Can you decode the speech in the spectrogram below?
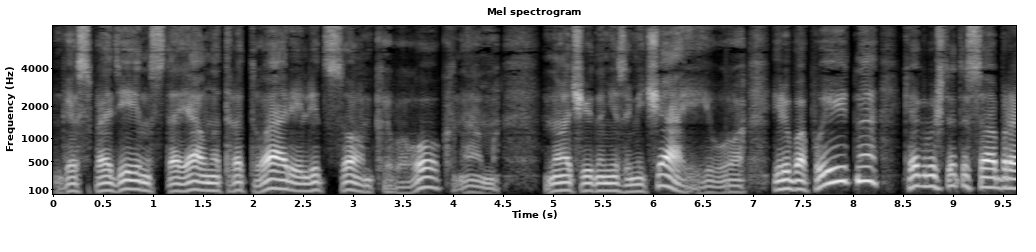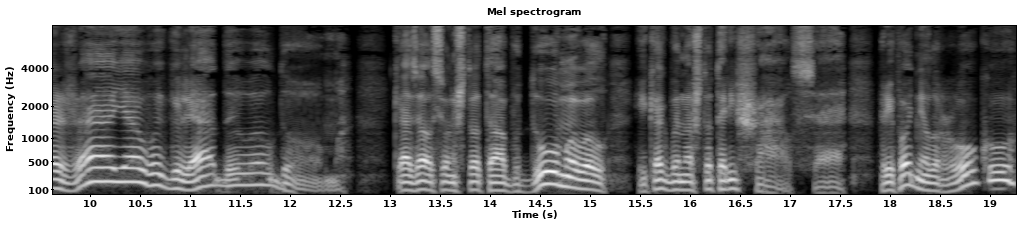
Господин стоял на тротуаре лицом к его окнам, но, очевидно, не замечая его, и любопытно, как бы что-то соображая, выглядывал дом. Казалось, он что-то обдумывал и как бы на что-то решался. Приподнял руку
